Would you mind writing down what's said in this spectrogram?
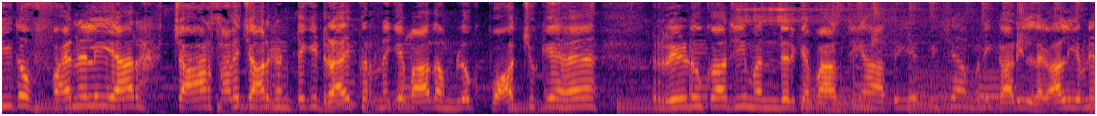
जी तो फाइनली यार, चार, साढ़े चार घंटे की ड्राइव करने के बाद हम लोग पहुँच चुके हैं रेणुका जी मंदिर के पास। जी हाँ तो ये पीछे हम अपनी गाड़ी लगा ली अपने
